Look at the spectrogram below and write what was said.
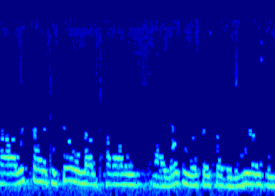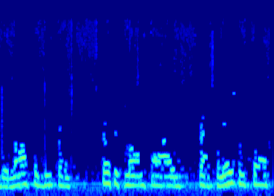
uh, we spent a considerable amount of time uh, working with this over the years. We did lots of different surface modified fractionation steps.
